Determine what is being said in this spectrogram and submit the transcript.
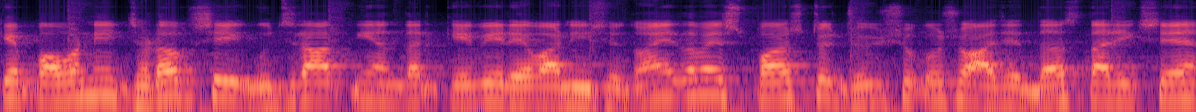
કે પવનની ઝડપ છે ગુજરાતની અંદર કેવી રહેવાની છે. તો અહીં તમે સ્પષ્ટ જોઈ શકો છો, આજે દસ તારીખ છે.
